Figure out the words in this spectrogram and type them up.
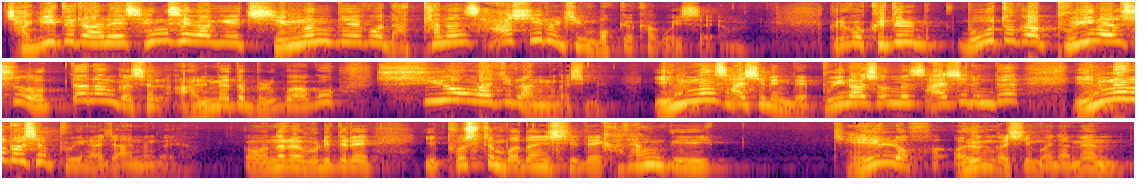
자기들 안에 생생하게 증언되고 나타난 사실을 지금 목격하고 있어요. 그리고 그들 모두가 부인할 수 없다는 것을 알매도 불구하고 수용하지는 않는 것입니다. 있는 사실인데, 부인할 수 없는 사실인데, 있는 것을 부인하지 않는 거예요. 오늘은 우리들의 이 포스트 모던 시대에 가장 제일 어려운 것이 뭐냐면,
